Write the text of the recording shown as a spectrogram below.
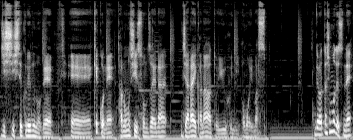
実施してくれるので、えー、結構ね頼もしい存在なじゃないかなというふうに思います。で私もですね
